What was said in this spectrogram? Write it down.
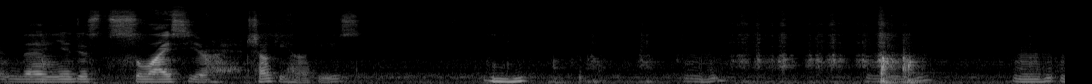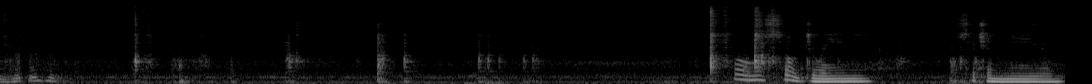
and then you just slice your chunky hunkies. Mm-hmm. Oh, so dreamy. Such a man.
